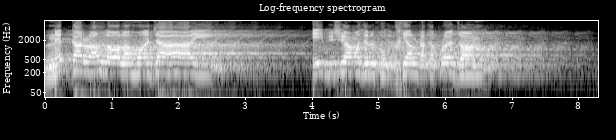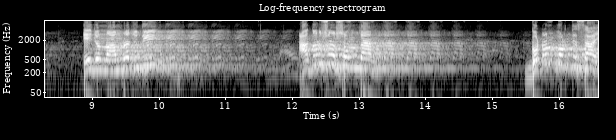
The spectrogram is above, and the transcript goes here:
নেককার আল্লাহওয়ালা হয়ে যায়। এই বিষয়ে আমাদের খুব খেয়াল রাখা প্রয়োজন। এই জন্য আমরা যদি আদর্শ সন্তান গঠন করতে চাই,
